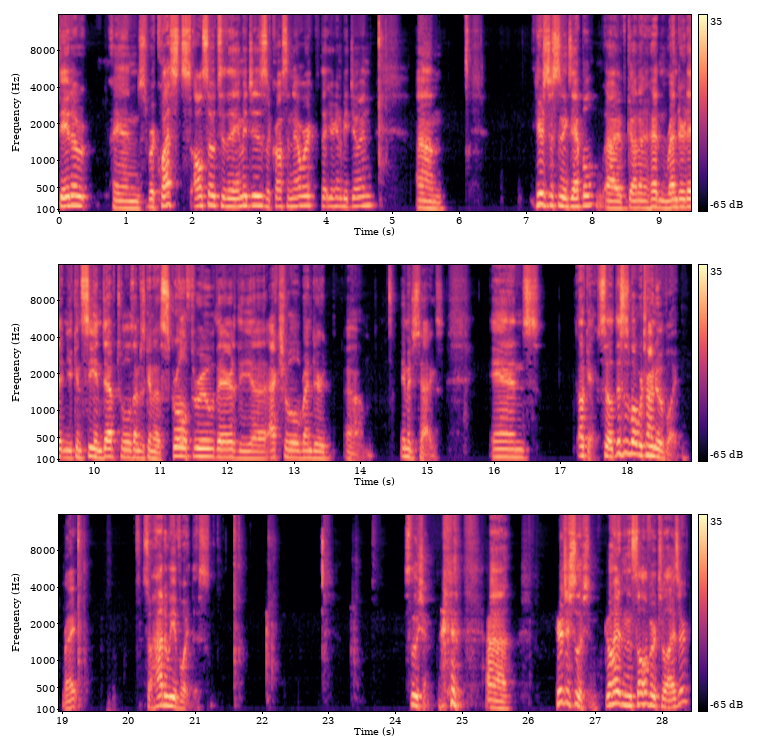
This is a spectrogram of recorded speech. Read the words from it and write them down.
data and requests also to the images across the network that you're going to be doing. Um, here's just an example. I've gone ahead and rendered it, and you can see in DevTools, I'm just going to scroll through there the uh, actual rendered um, image tags. And okay, so this is what we're trying to avoid, right? So how do we avoid this? Solution. uh, here's your solution. Go ahead and install Virtualizer.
